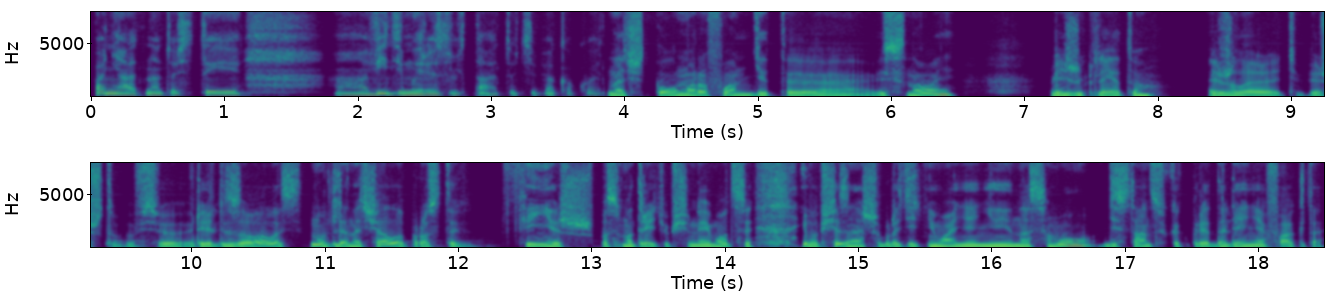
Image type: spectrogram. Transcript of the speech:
понятно, то есть ты а, видимый результат у тебя какой-то. Значит, полумарафон где-то весной, ближе к лету. Я желаю тебе, чтобы все реализовалось. Ну, для начала просто финиш, посмотреть вообще на эмоции. И вообще, знаешь, обратить внимание не на саму дистанцию как преодоление факта,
